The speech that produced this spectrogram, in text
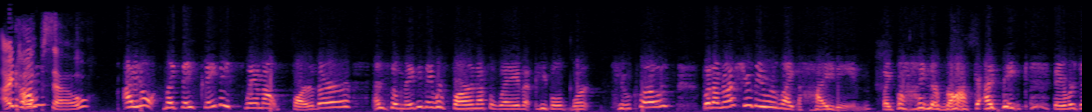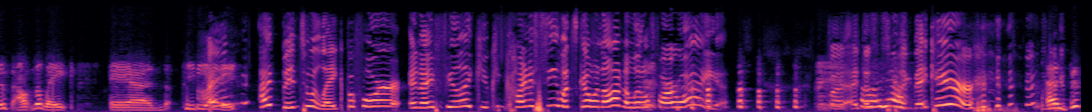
I'd hope I- so. I don't like they say they swam out farther, and so maybe they were far enough away that people weren't too close. But I'm not sure they were like hiding, like behind a rock. I think they were just out in the lake and PDA. I I've been to a lake before, and I feel like you can kind of see what's going on a little far away. but it doesn't Oh, seem like they care. And this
